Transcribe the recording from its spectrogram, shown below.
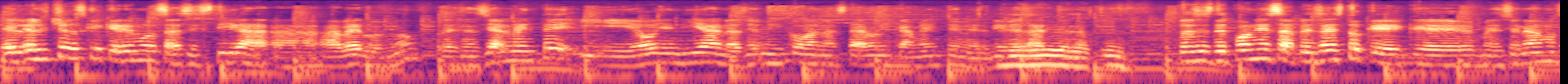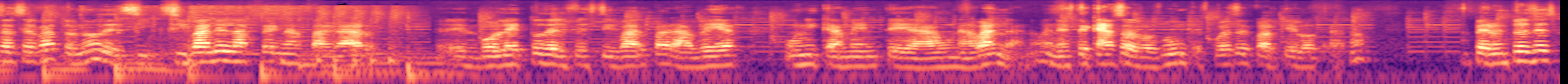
El, hecho es que queremos asistir a, verlos, ¿no? Presencialmente y hoy en día en la Ciudad de México van a estar únicamente en el Vive Latino. Entonces te pones a pensar esto que, que mencionábamos hace rato, ¿no? De si, si vale la pena pagar el boleto del festival para ver únicamente a una banda, ¿no? En este caso los bunkers, puede ser cualquier otra, ¿no? Pero entonces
